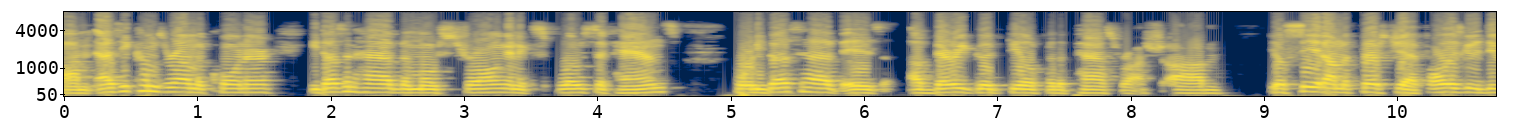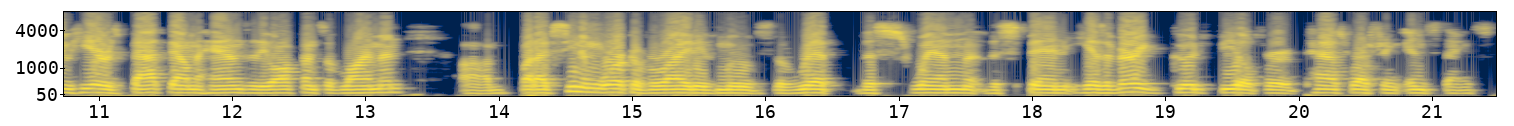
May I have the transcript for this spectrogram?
Um, as he comes around the corner, he doesn't have the most strong and explosive hands, but what he does have is a very good feel for the pass rush. Um, you'll see it on the first GIF. All he's going to do here is bat down the hands of the offensive lineman, um, but I've seen him work a variety of moves the rip, the swim, the spin. He has a very good feel for pass rushing instincts.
